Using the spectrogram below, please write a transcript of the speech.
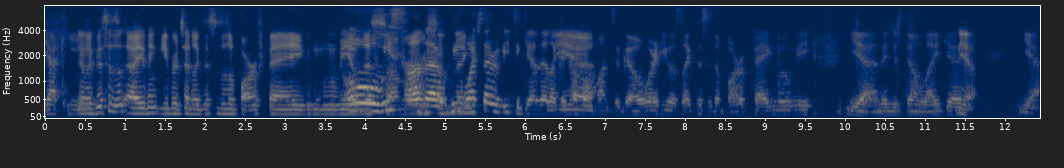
Yucky. They're like this is. I think Ebert said like this is a barf bag movie oh, we saw that. We watched that review together like a Yeah. couple months ago, where he was like, "This is a barf bag movie." Yeah, and they just don't like it. Yeah. Yeah,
